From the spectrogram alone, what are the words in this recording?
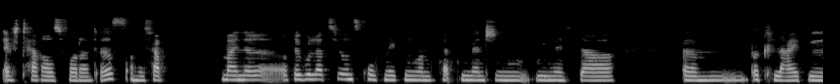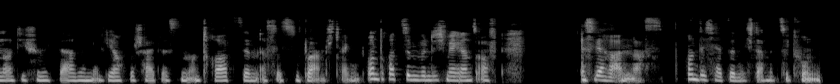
echt herausfordernd ist. Und ich habe meine Regulationstechniken und habe die Menschen, die mich da ähm, begleiten und die für mich da sind und die auch Bescheid wissen. Und trotzdem ist es super anstrengend. Und trotzdem wünsche ich mir ganz oft, es wäre anders. Und ich hätte nicht damit zu tun.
